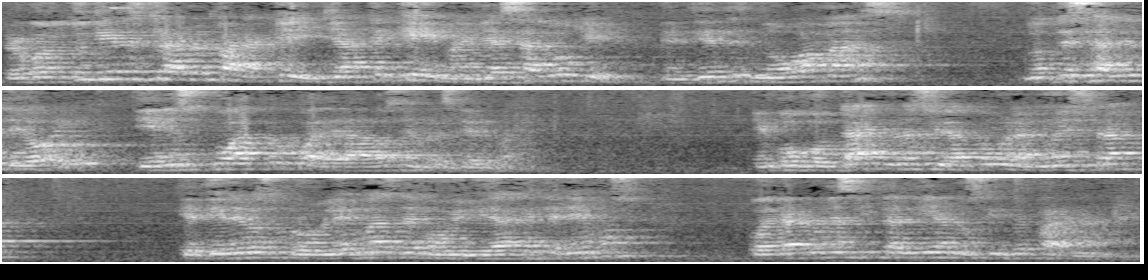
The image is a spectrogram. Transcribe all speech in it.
Pero cuando tú tienes claro el para qué, ya te quema, ya es algo que, ¿me entiendes? No va más, no te sales de hoy, tienes cuatro cuadrados en reserva. En Bogotá, en una ciudad como la nuestra, que tiene los problemas de movilidad que tenemos, cuadrar una cita al día no sirve para nada.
